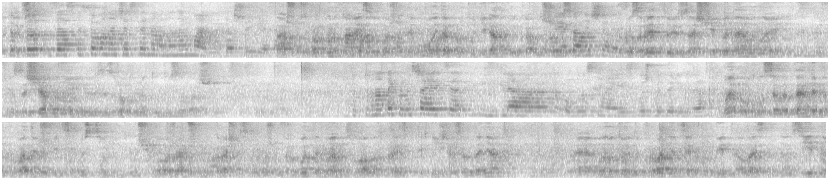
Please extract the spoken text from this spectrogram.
ведеться. Тобто заасфальтована частина вона нормальна, та що є. Та, що зроблено, то неї не тобто- мова йде про ту ділянку, яка лишилася розритою, защебеневаною, защебленою і не зроблено тут до завершення. Тобто вона так і лишається для обласної служби доріг, так? Ми оголосили тендер на проведення робіт самостійно, тому що ми вважаємо, що ми краще це можемо зробити. Ми готували в принципі технічні завдання. Е, Ми готові до проведення цих робіт, але згідно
